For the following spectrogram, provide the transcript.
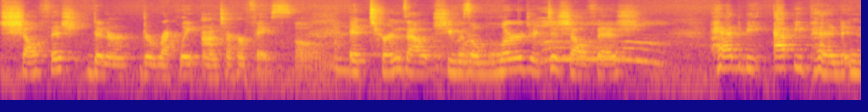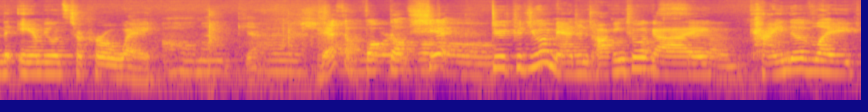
shellfish dinner directly onto her face. Oh my. It turns out she was allergic to shellfish, had to be EpiPenned, and the ambulance took her away. Oh my gosh. That's some fucked up shit. Dude, could you imagine talking to a guy, sad. kind of like,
